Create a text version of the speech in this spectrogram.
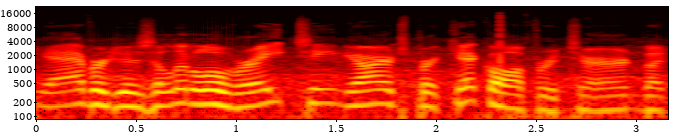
He averages a little over 18 yards per kickoff return, but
